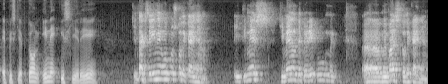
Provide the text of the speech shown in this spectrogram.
επισκεπτών είναι ισχυρή. Κοιτάξτε, είναι όπως το 19. Οι τιμές κυμαίνονται περίπου με, με βάση το 19.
